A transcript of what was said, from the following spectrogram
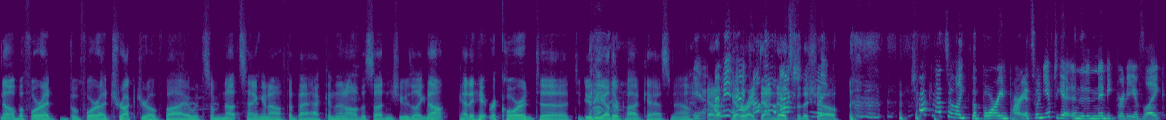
No, before a before a truck drove by with some nuts hanging off the back, and then all of a sudden she was like, "No, got to hit record to to do the other podcast now." Yeah. Gotta, I mean, gotta I- write down although notes for the actually, like, show. truck nuts are like the boring part. It's when you have to get into the nitty gritty of like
